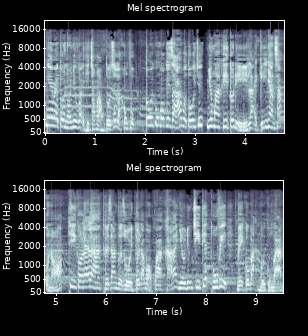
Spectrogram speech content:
Nghe mẹ tôi nói như vậy thì trong lòng tôi rất là không phục. Tôi cũng có cái giá của tôi chứ. Nhưng mà khi tôi để ý lại kỹ nhan sắc của nó, thì có lẽ là thời gian vừa rồi tôi đã bỏ qua khá là nhiều những chi tiết thú vị về cô bạn ngồi cùng bàn.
